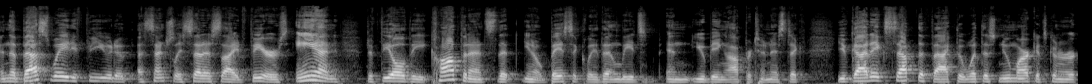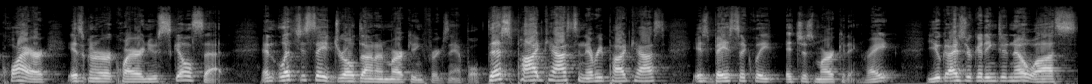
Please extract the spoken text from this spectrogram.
And the best way to, for you to essentially set aside fears and to feel the confidence that, you know, basically then leads in you being opportunistic, you've got to accept the fact that what this new market's going to require is going to require a new skill set. And let's just say drill down on marketing, for example. This podcast and every podcast is basically, it's just marketing, right? You guys are getting to know us.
